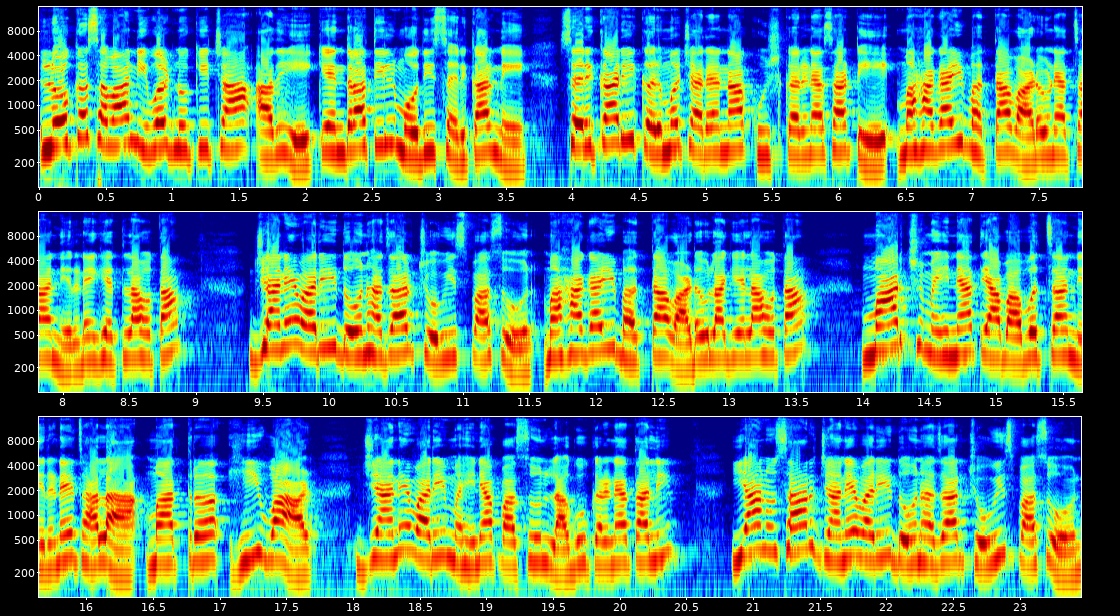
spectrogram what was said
लोकसभा निवडणुकीच्या आधी केंद्रातील मोदी सरकारने सरकारी कर्मचाऱ्यांना खुश करण्यासाठी महागाई भत्ता वाढवण्याचा निर्णय घेतला होता. जानेवारी दोन हजार चोवीसपासून महागाई भत्ता वाढवला गेला होता. मार्च महिन्यात याबाबतचा निर्णय झाला मात्र ही वाढ जानेवारी महिन्यापासून लागू करण्यात आली. यानुसार जानेवारी दोन हजार चोवीसपासून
